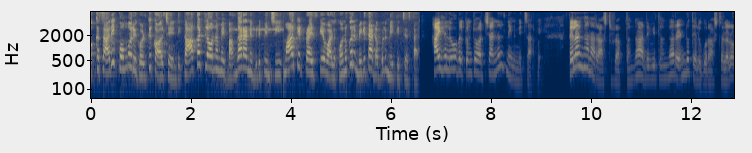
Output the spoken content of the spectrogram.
ఒక్కసారి కొమ్మూరి గోల్డ్కి కాల్ చేయండి. తాకట్లో ఉన్న మీ బంగారాన్ని విడిపించి మార్కెట్ ప్రైస్కి వాళ్ళు కొనుక్కుని మిగతా డబ్బులు మీకు ఇచ్చేస్తారు. Hi hello welcome to our channel. నేను మీ చార్మి. తెలంగాణ రాష్ట్ర వ్యాప్తంగా అదేవిధంగా రెండు తెలుగు రాష్ట్రాలలో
